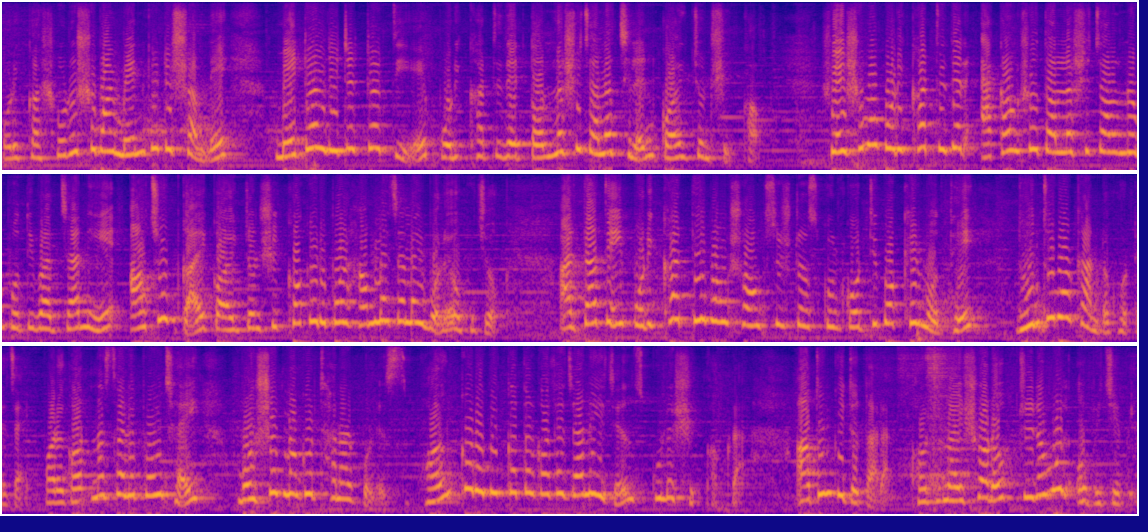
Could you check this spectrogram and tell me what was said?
পরীক্ষা শুরুর সময় মেন গেটের সামনে মেটাল ডিটেক্টর দিয়ে পরীক্ষার্থীদের তল্লাশি চালাচ্ছিলেন কয়েকজন শিক্ষক। সেই সময় পরীক্ষার্থীদের একাংশ তল্লাশি চালানোর প্রতিবাদ জানিয়ে আচমকায় কয়েকজন শিক্ষকের উপর হামলা চালায় বলে অভিযোগ। আর তাতেই পরীক্ষার্থী এবং সংশ্লিষ্ট স্কুল কর্তৃপক্ষের মধ্যে ধুন্ধুমার কাণ্ড ঘটে যায়। পরে ঘটনাস্থলে পৌঁছায় বৈষ্ণবনগর থানার পুলিশ। ভয়ঙ্কর অভিজ্ঞতার কথা জানিয়েছেন স্কুলের শিক্ষকরা। আতঙ্কিত তারা। ঘটনায় সড়ক তৃণমূল ও বিজেপি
